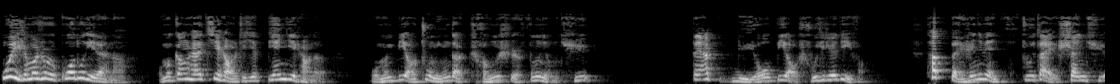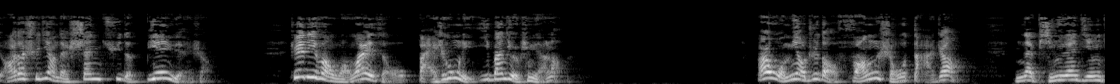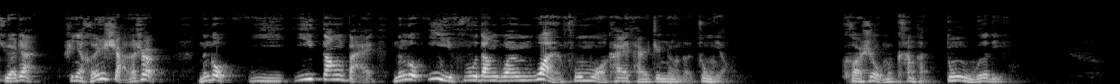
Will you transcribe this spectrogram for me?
为什么说是过渡地带呢？我们刚才介绍这些边界上的我们比较著名的城市风景区。大家旅游比较熟悉这些地方，它本身那边就在山区，而它实际上在山区的边缘上。这些地方往外走百十公里，一般就是平原了。而我们要知道，防守打仗，你在平原进行决战是件很傻的事儿。能够以一当百，能够一夫当关，万夫莫开，才是真正的重要。可是我们看看东吴的地方，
